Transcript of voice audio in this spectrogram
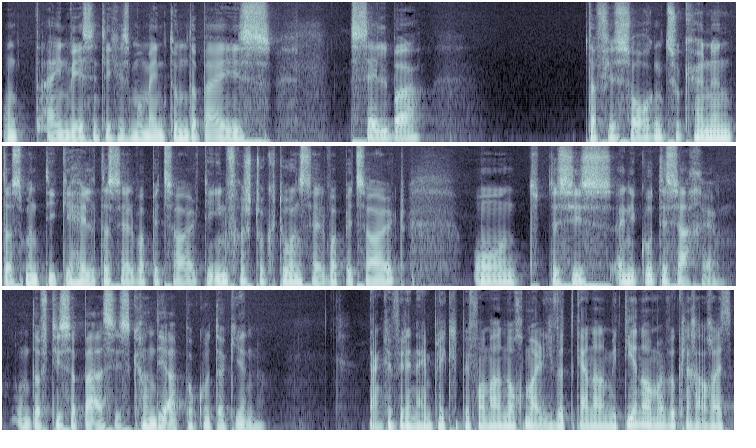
Und ein wesentliches Momentum dabei ist, selber dafür sorgen zu können, dass man die Gehälter selber bezahlt, die Infrastrukturen selber bezahlt. Und das ist eine gute Sache. Und auf dieser Basis kann die APA gut agieren. Danke für den Einblick. Bevor wir nochmal, ich würde gerne mit dir nochmal wirklich auch als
